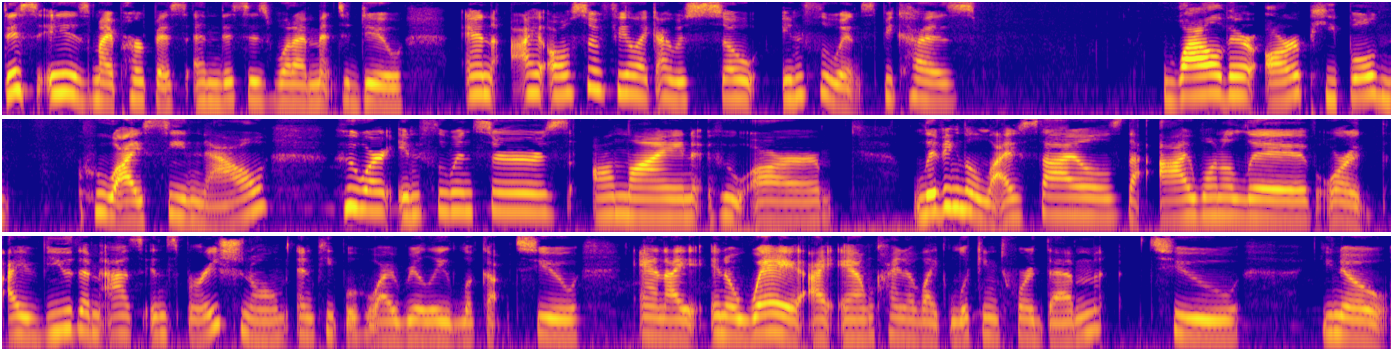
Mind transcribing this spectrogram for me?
this is my purpose and this is what I'm meant to do. And I also feel like I was so influenced because while there are people who I see now who are influencers online, who are living the lifestyles that I want to live, or I view them as inspirational and people who I really look up to. And I, in a way, I am kind of like looking toward them to, you know,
